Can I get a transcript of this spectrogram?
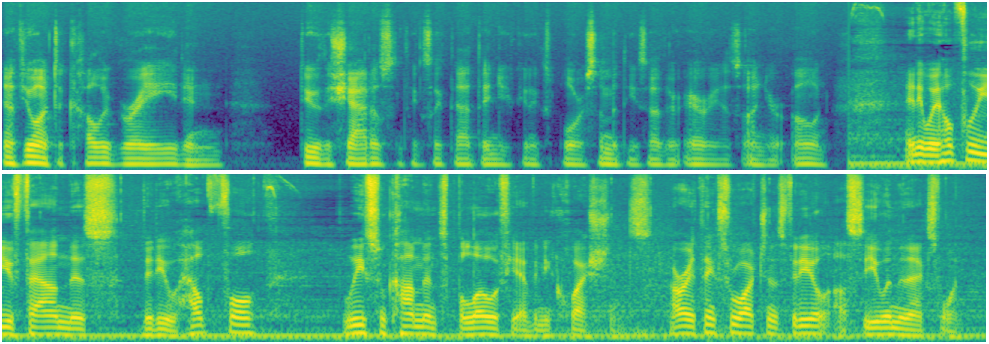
Now, if you want to color grade and do the shadows and things like that, then you can explore some of these other areas on your own. Anyway, hopefully you found this video helpful. Leave some comments below if you have any questions. All right, thanks for watching this video. I'll see you in the next one.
